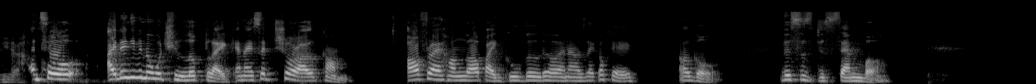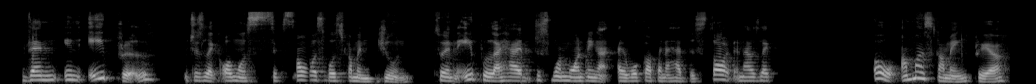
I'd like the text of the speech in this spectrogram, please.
yeah. And so I didn't even know what she looked like. And I said, sure, I'll come. After I hung up, I Googled her and I was like, okay, I'll go. This is December. Then in April, which is like almost six, I was supposed to come in June. So in April, I had just one morning, I, I woke up and I had this thought and I was like, oh, Amma's coming, Priya.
